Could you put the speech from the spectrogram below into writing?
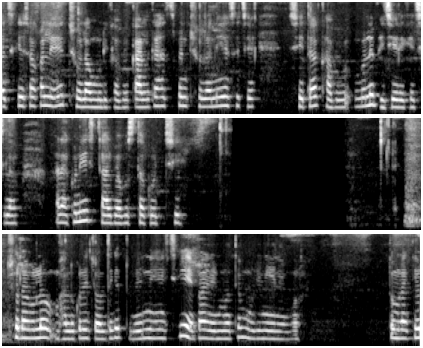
আজকে সকালে ছোলা মুড়ি খাবে। কালকে হাজব্যান্ড ছোলা নিয়ে এসেছে, সেটা খাবে বলে ভিজিয়ে রেখেছিলাম। আর এখনই চার ব্যবস্থা করছি। ছোলাগুলো ভালো করে জল থেকে তুলে নিয়েছি, এবার এর মধ্যে মুড়ি নিয়ে নেব। তোমরা কেউ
